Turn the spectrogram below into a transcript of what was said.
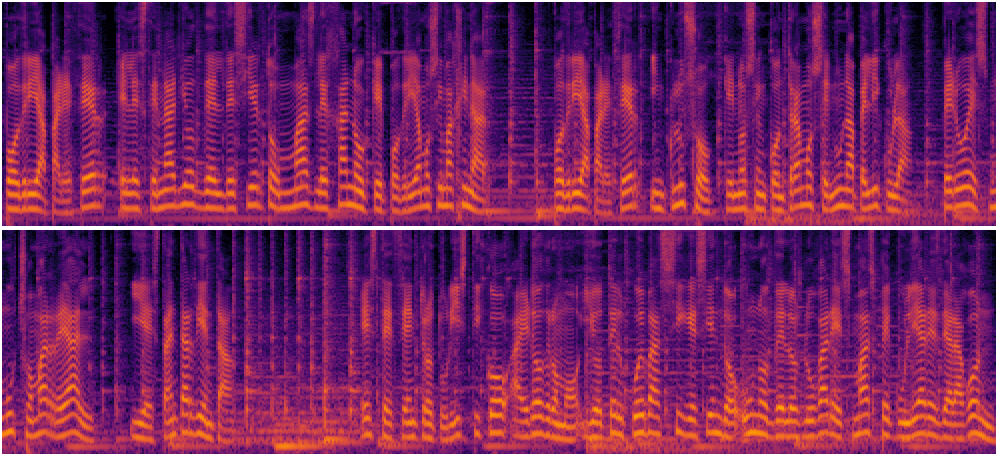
podría parecer el escenario del desierto más lejano que podríamos imaginar. Podría parecer incluso que nos encontramos en una película, pero es mucho más real y está en Tardienta. Este centro turístico, aeródromo y hotel cueva sigue siendo uno de los lugares más peculiares de Aragón,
